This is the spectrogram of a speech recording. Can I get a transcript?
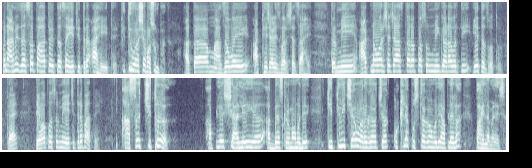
पण आम्ही जसं पाहतोय तसं हे चित्र आहे इथे. किती वर्षापासून पाहता? आता माझं वय अठ्ठेचाळीस वर्षाचं आहे. तर मी आठ नऊ वर्षाच्या असतानापासून मी गडावरती येतच होतो. काय? तेव्हापासून मी हे चित्र पाहतोय. असं चित्र आपल्या शालेय अभ्यासक्रमामध्ये कितवीच्या वर्गाच्या कुठल्या पुस्तकामध्ये आपल्याला पाहायला मिळायचं?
